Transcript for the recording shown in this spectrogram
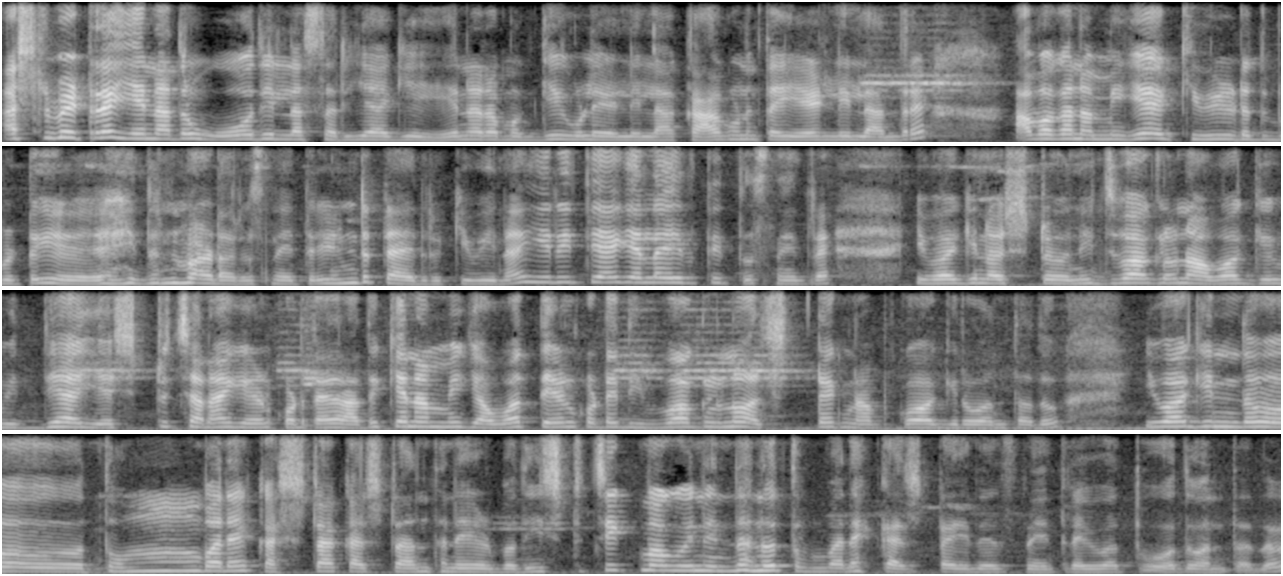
ಅಷ್ಟು ಬಿಟ್ಟರೆ ಏನಾದರೂ ಓದಿಲ್ಲ ಸರಿಯಾಗಿ, ಏನಾರ ಮಗ್ಗಿಗಳು ಹೇಳಲಿಲ್ಲ ಕಾಗುಣಿತ ಹೇಳಲಿಲ್ಲ ಅಂದರೆ ಆವಾಗ ನಮಗೆ ಕಿವಿ ಹಿಡಿದ್ಬಿಟ್ಟು ಇದನ್ನು ಮಾಡೋರು ಸ್ನೇಹಿತರೆ ಹಿಂಡ್ತಾಯಿದ್ರು ಕಿವಿನ. ಈ ರೀತಿಯಾಗೆಲ್ಲ ಇರ್ತಿತ್ತು ಸ್ನೇಹಿತರೆ. ಇವಾಗಿನಷ್ಟು ನಿಜವಾಗ್ಲೂ ಅವಾಗ ವಿದ್ಯೆ ಎಷ್ಟು ಚೆನ್ನಾಗಿ ಹೇಳ್ಕೊಡ್ತಾಯಿದ್ರು ಅದಕ್ಕೆ ನಮಗೆ ಯಾವತ್ತು ಹೇಳ್ಕೊಟ್ಟಿದ್ದು ಇವಾಗ್ಲೂ ಅಷ್ಟೇ ಜ್ಞಾಪಕವಾಗಿರುವಂಥದ್ದು. ಇವಾಗಿಂದು ತುಂಬಾ ಕಷ್ಟ ಕಷ್ಟ ಅಂತಲೇ ಹೇಳ್ಬೋದು. ಇಷ್ಟು ಚಿಕ್ಕ ಮಗುವಿನಿಂದನೂ ತುಂಬಾ ಕಷ್ಟ ಇದೆ ಸ್ನೇಹಿತರೆ ಇವತ್ತು ಓದುವಂಥದ್ದು.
